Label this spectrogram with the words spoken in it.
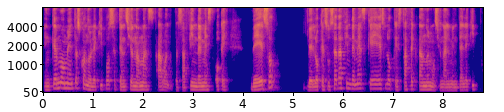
¿En qué momento es cuando el equipo se tensiona más? Ah, bueno, pues a fin de mes, ok. De eso, de lo que sucede a fin de mes, ¿qué es lo que está afectando emocionalmente al equipo?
